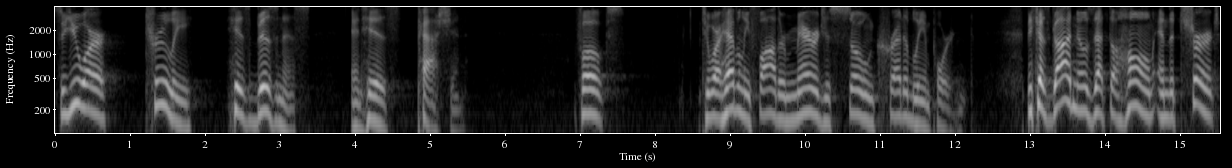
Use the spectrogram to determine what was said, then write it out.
So you are truly his business and his passion. Folks, to our Heavenly Father, marriage is so incredibly important because God knows that the home and the church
